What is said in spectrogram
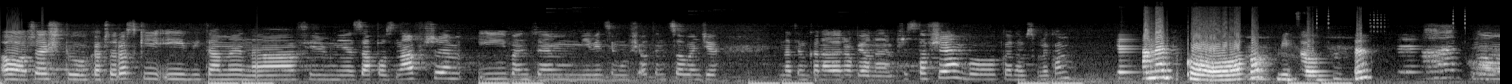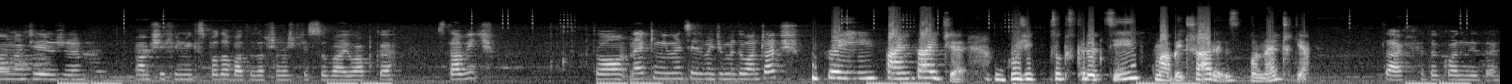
O, cześć, tu Kaczorowski i witamy na filmie zapoznawczym i będę mniej więcej mówić o tym, co będzie na tym kanale robione. Przedstaw się, bo gadam z kolegą. Anetko, widzowie. No, mam nadzieję, że Wam się filmik spodoba, to zawsze możecie suba i łapkę stawić. To na jakim mniej więcej będziemy dołączać? I pamiętajcie, guzik subskrypcji ma być szary z dzwoneczkiem. Tak, dokładnie tak.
